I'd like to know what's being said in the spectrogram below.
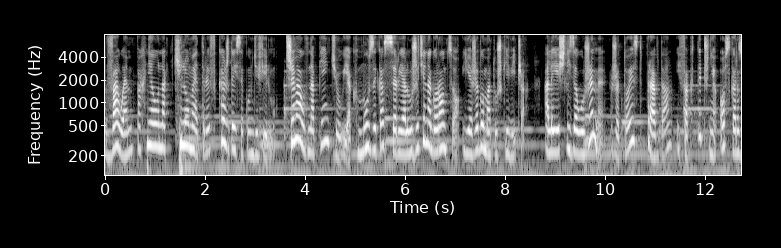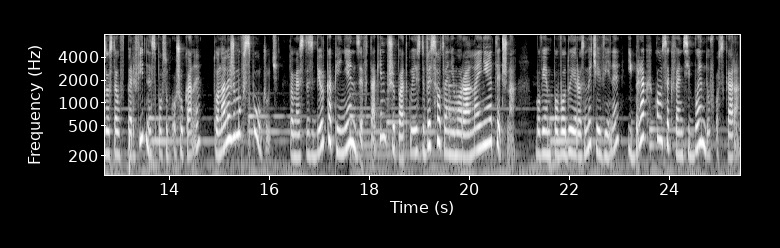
Wałem pachniało na kilometry w każdej sekundzie filmu. Trzymał w napięciu jak muzyka z serialu Życie na gorąco Jerzego Matuszkiewicza. Ale jeśli założymy, że to jest prawda i faktycznie Oscar został w perfidny sposób oszukany, to należy mu współczuć. Natomiast zbiórka pieniędzy w takim przypadku jest wysoce niemoralna i nieetyczna, bowiem powoduje rozmycie winy i brak konsekwencji błędów Oscara,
